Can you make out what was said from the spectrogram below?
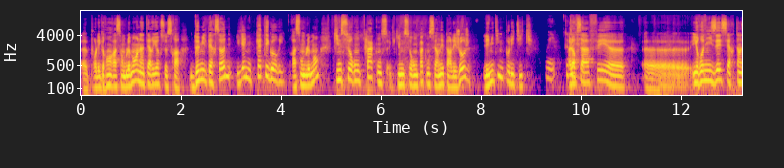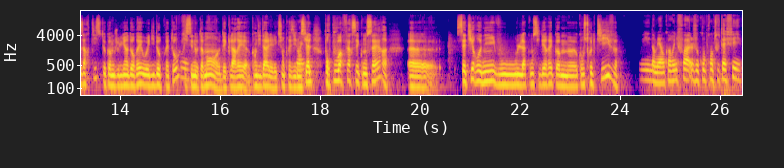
Euh, pour les grands rassemblements, en intérieur, ce sera 2000 personnes. Il y a une catégorie rassemblements qui ne seront pas, qui ne seront pas concernés par les jauges, les meetings politiques. Oui, tout Alors à fait. ça a fait euh, euh, ironiser certains artistes comme Julien Doré ou Eddie Preto, Oui. qui s'est notamment euh, déclaré candidat à l'élection présidentielle, pour pouvoir faire ses concerts. Euh, cette ironie, vous la considérez comme euh, constructive? Oui, non, mais encore une fois, je comprends tout à fait.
